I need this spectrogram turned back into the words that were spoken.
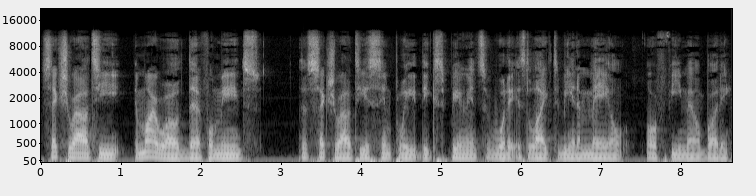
Sexuality, in my world, therefore means that sexuality is simply the experience of what it is like to be in a male or female body.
